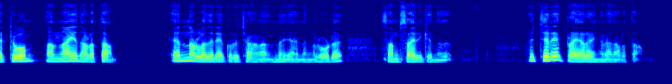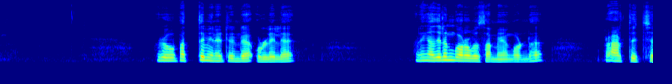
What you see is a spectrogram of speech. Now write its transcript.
ഏറ്റവും നന്നായി നടത്താം എന്നുള്ളതിനെക്കുറിച്ചാണ് ഇന്ന് ഞാൻ നിങ്ങളോട് സംസാരിക്കുന്നത്. ഒരു ചെറിയ പ്രയർ എങ്ങനെ നടത്താം? ഒരു പത്ത് മിനിറ്റിന്റെ ഉള്ളിൽ അല്ലെങ്കിൽ അതിലും കുറവ് സമയം കൊണ്ട് പ്രാർത്ഥിച്ച്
